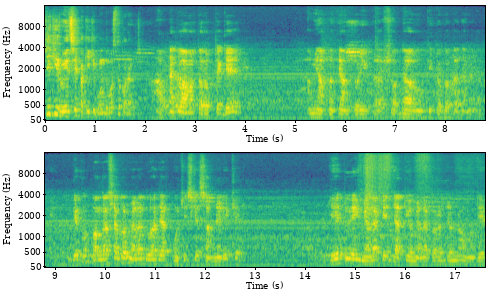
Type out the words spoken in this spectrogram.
কি কি রয়েছে বা কি কি বন্দোবস্ত করা হয়েছে? আপনাকেও আমার তরফ থেকে আমি আপনাকে আন্তরিক শ্রদ্ধা এবং কৃতজ্ঞতা জানাই। দেখুন, গঙ্গাসাগর মেলা দু হাজার পঁচিশকে সামনে রেখে, যেহেতু এই মেলাকে জাতীয় মেলা করার জন্য আমাদের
